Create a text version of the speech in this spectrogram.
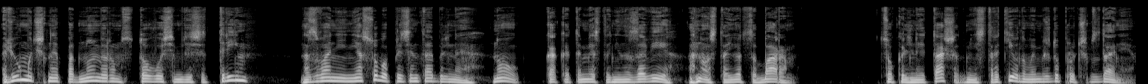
Рюмочная под номером 183. Название не особо презентабельное, но, как это место не назови, оно остается баром. Цокольный этаж административного, между прочим, здания.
